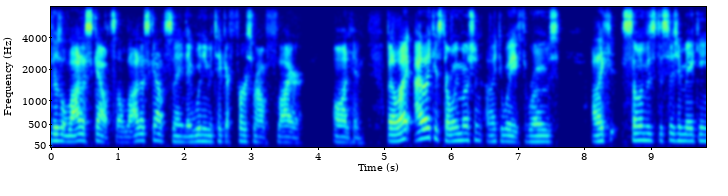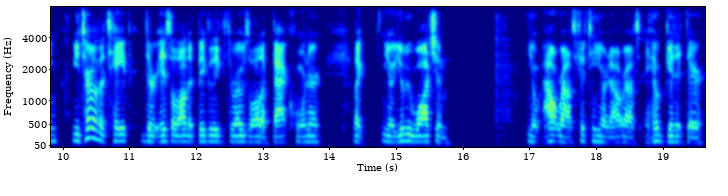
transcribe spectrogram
there's a lot of scouts, a lot of scouts saying they wouldn't even take a first round flyer on him. But I like I like his throwing motion. I like the way he throws. I like some of his decision making. When you turn on the tape, there is a lot of big league throws, a lot of back corner. Like, you know, you'll be watching, you know, out routes, 15 yard out routes, and he'll get it there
